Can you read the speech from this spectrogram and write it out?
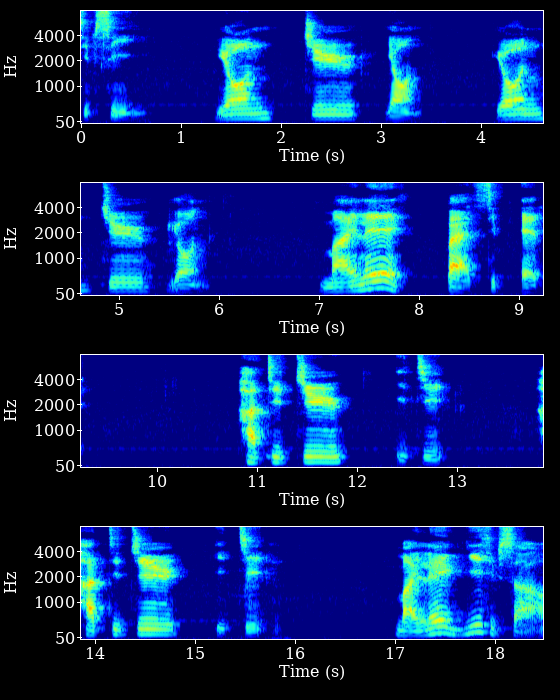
สิบสี่ยนจูยอนยอนจูยอนหมายเลขแปดสิบเอ็ดฮัจิจูอิจิฮัจิจูอิจิ หมายเลขยี่สิบสาม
